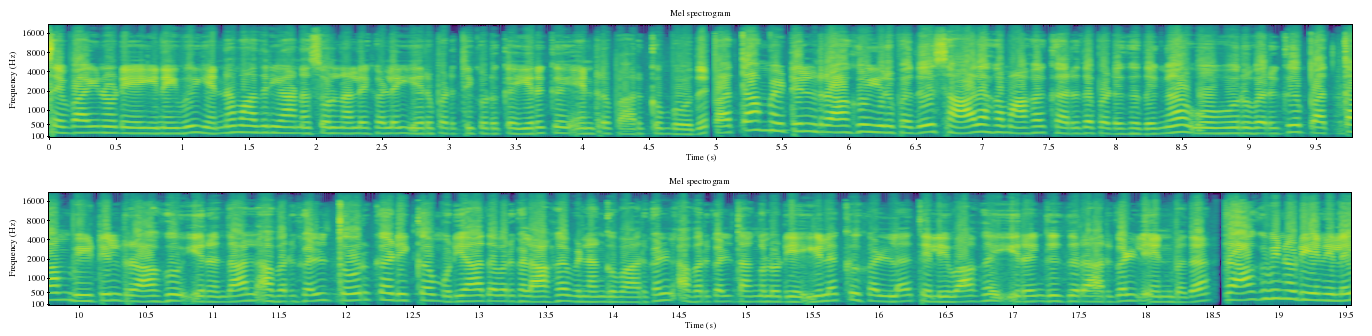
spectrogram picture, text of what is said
செவ்வாயினுடைய இணைவு என்ன மாதிரியான சூழ்நிலைகளை ஏற்படுத்தி கொடுக்க இருக்கு என்று பார்க்கும்போது பத்தாம் வீட்டில் ராகு இருப்பது சாதகமாக கருதப்படுகிறதுங்க ஒவ்வொருவருக்கு பத்து பத்தாம் வீட்டில் ராகு இருந்தால் அவர்கள் தோற்கடிக்க முடியாதவர்களாக விளங்குவார்கள். அவர்கள் தங்களுடைய இலக்குகள்ல தெளிவாக இறங்குகிறார்கள் என்பதை ராகுவினுடைய நிலை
